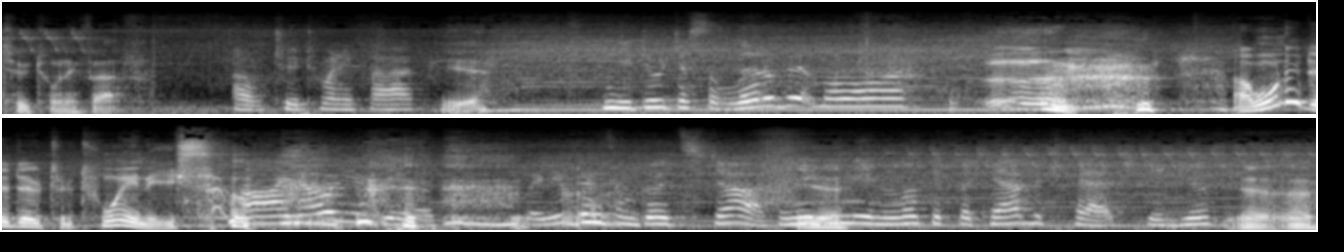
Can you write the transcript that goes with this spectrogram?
225. Oh, 225. Yeah. Can you do just a little bit more? I wanted to do 220, so. Oh, I know you did, but you got some good stuff. And you Yeah. didn't even look at the Cabbage Patch, did you? Uh,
